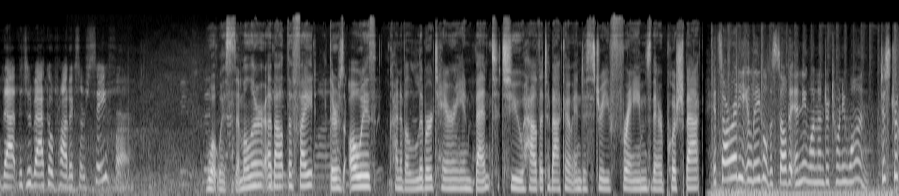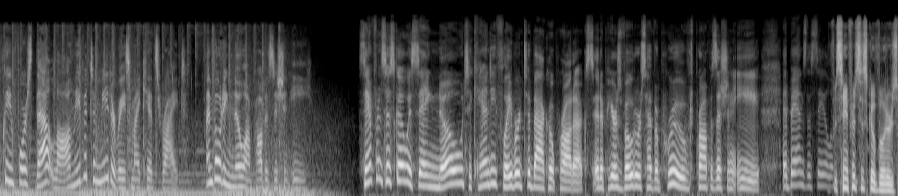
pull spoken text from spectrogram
that the tobacco products are safer. What was similar about the fight. There's always kind of a libertarian bent to how the tobacco industry frames their pushback. It's already illegal to sell to anyone under 21. Just strictly enforce that law and leave it to me to raise my kids right. I'm voting no on Proposition E. San Francisco is saying no to candy flavored tobacco products. It appears voters have approved Proposition E. It bans the sale of. San Francisco voters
